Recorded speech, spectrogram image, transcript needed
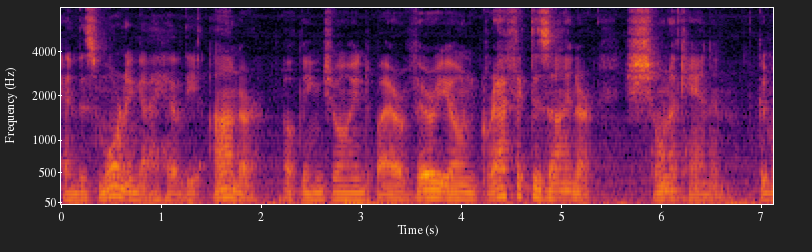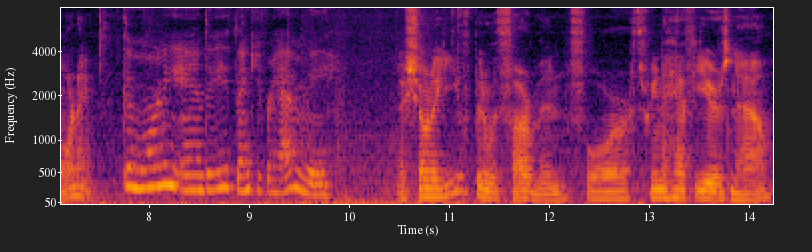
and this morning I have the honor of being joined by our very own graphic designer, Shona Cannon. Good morning. Good morning, Andy. Thank you for having me. Now, Shona, you've been with Farbman for three and a half years now.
